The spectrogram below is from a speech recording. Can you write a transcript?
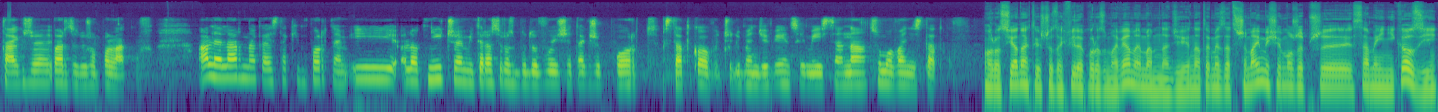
także bardzo dużo Polaków. Ale Larnaka jest takim portem i lotniczym i teraz rozbudowuje się także port statkowy, czyli będzie więcej miejsca na sumowanie statków. O Rosjanach to jeszcze za chwilę porozmawiamy, mam nadzieję. Natomiast zatrzymajmy się może przy samej Nikozji.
